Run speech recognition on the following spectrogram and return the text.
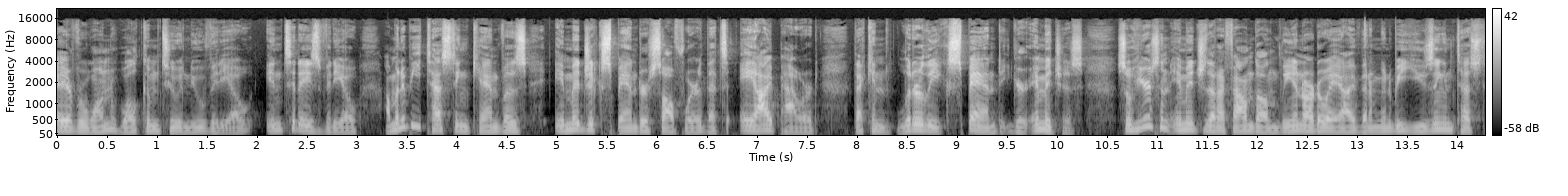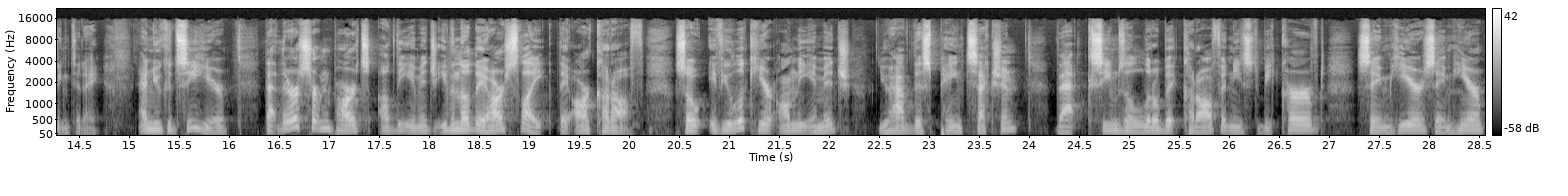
Hey everyone, welcome to a new video. In today's video, I'm going to be testing Canva's image expander software that's AI powered that can literally expand your images. So here's an image that I found on Leonardo AI that I'm going to be using and testing today. And you could see here that there are certain parts of the image, even though they are slight, they are cut off. So if you look here on the image, you have this paint section that seems a little bit cut off. It needs to be curved. Same here, same here.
